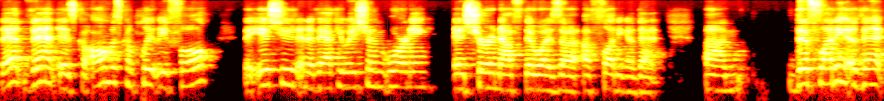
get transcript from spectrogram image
that vent is almost completely full. They issued an evacuation warning and sure enough, there was a, a flooding event. Um, the flooding event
